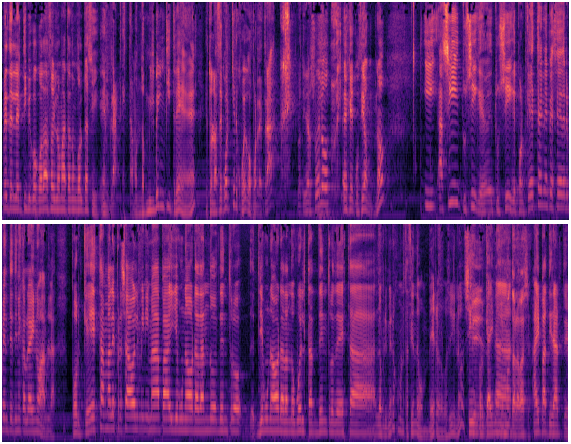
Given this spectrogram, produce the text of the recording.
meterle el típico codazo y lo mata de un golpe así? En plan, estamos en 2023, ¿eh? Esto lo hace cualquier juego. Por detrás, lo tira al suelo, ejecución, ¿no? Y así tú sigues, tú sigues. ¿Por qué este NPC de repente tiene que hablar y no habla? ¿Por qué está mal expresado el minimapa y llevo una hora dando dentro. Llevo una hora dando vueltas dentro de esta. Lo primero es como una estación de bomberos o algo así, ¿no? Sí, Sí, porque hay nada. Hay para tirarte.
